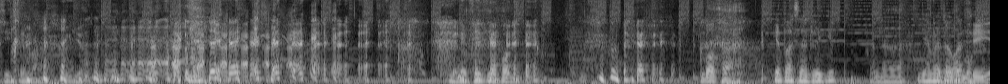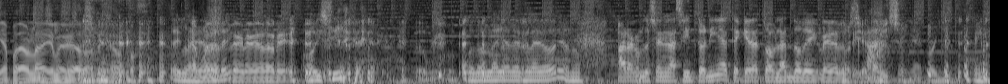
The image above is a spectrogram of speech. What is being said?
sistema tuyo. Beneficio político. Boza. ¿Qué pasa, Enrique? Pues nada. ¿Ya me toca? Sí, ya puede hablar de gladiadores. ¿no? ¿De gladiadores? De gladiadores. Hoy sí. ¿Puedo hablar ya de gladiadores o no? Ahora cuando suene la sintonía te quedas tú hablando de gladiadores, ya te Ah, aviso. venga, coño. Venga,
